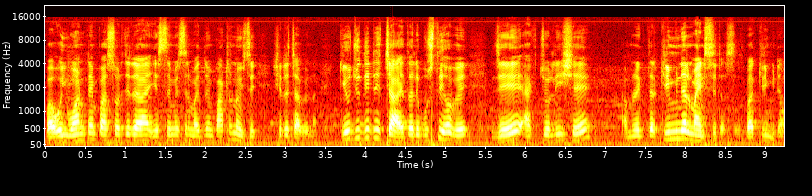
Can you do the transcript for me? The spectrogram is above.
বা ওই ওয়ান টাইম পাসওয়ার্ড যেটা এস এম এস এর মাধ্যমে পাঠানো হয়েছে সেটা চাবে না। কেউ যদি এটা চায় তাহলে বুঝতে হবে যে অ্যাকচুয়ালি সে আপনার তার ক্রিমিনাল মাইন্ডসেট আছে বা ক্রিমিনাল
